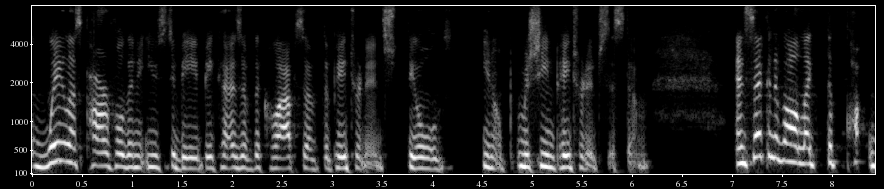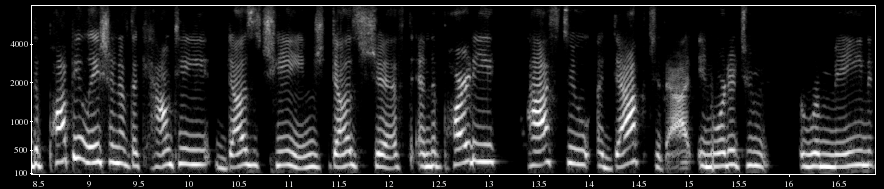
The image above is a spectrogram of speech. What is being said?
way less powerful than it used to be because of the collapse of the patronage, the old, you know, machine patronage system. And second of all, like the the population of the county does change, does shift, and the party has to adapt to that in order to remain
